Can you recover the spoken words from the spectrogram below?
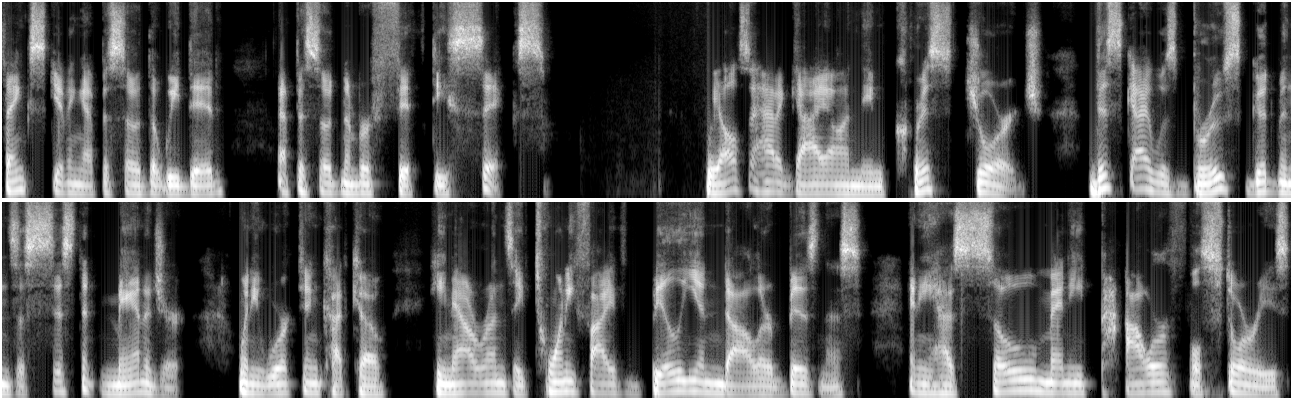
Thanksgiving episode that we did, episode number 56. We also had a guy on named Chris George. This guy was Bruce Goodman's assistant manager when he worked in Cutco. He now runs a $25 billion business and he has so many powerful stories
